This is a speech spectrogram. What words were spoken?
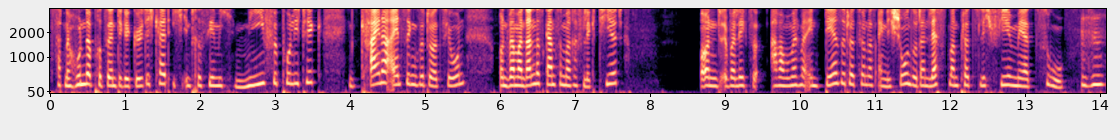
es hat eine hundertprozentige Gültigkeit, ich interessiere mich nie für Politik, in keiner einzigen Situation. Und wenn man dann das Ganze mal reflektiert und überlegt so, aber Moment mal, in der Situation war es eigentlich schon so, dann lässt man plötzlich viel mehr zu. Mhm.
